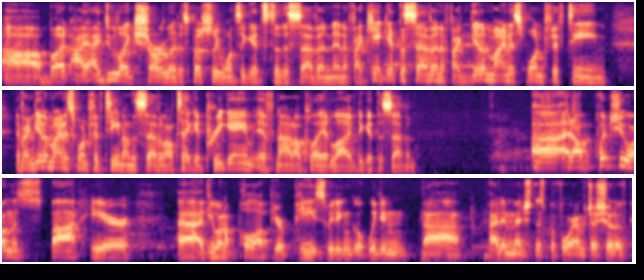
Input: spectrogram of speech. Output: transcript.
Uh, but I, I, do like Charlotte, especially once it gets to the seven. And if I can't get the seven, if I get a minus 115, if I can get a minus 115 on the seven, I'll take it pregame. If not, I'll play it live to get the seven. Uh, and I'll put you on the spot here. Uh, if you want to pull up your piece, we didn't go. We didn't. Uh, I didn't mention this before, which I should have.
